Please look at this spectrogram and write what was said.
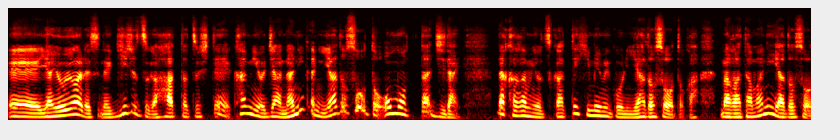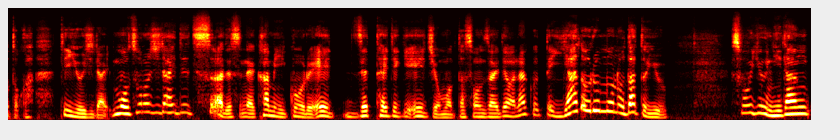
えー、弥生はですね、技術が発達して、神をじゃあ何かに宿そうと思った時代。だ鏡を使って姫巫女に宿そうとか、勾玉に宿そうとかっていう時代。もうその時代ですらですね、神イコール英絶対的英知を持った存在ではなくて、宿るものだという、そういう二段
